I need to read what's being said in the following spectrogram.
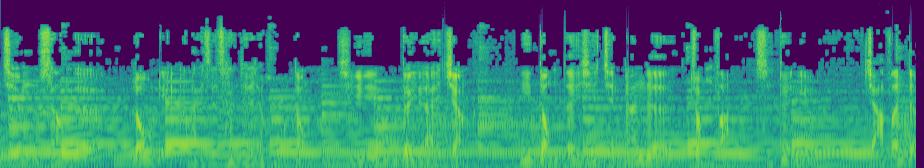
节目上的露脸啊，还是参加一些活动，其实对你来讲，你懂得一些简单的妆法是对你有加分的。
